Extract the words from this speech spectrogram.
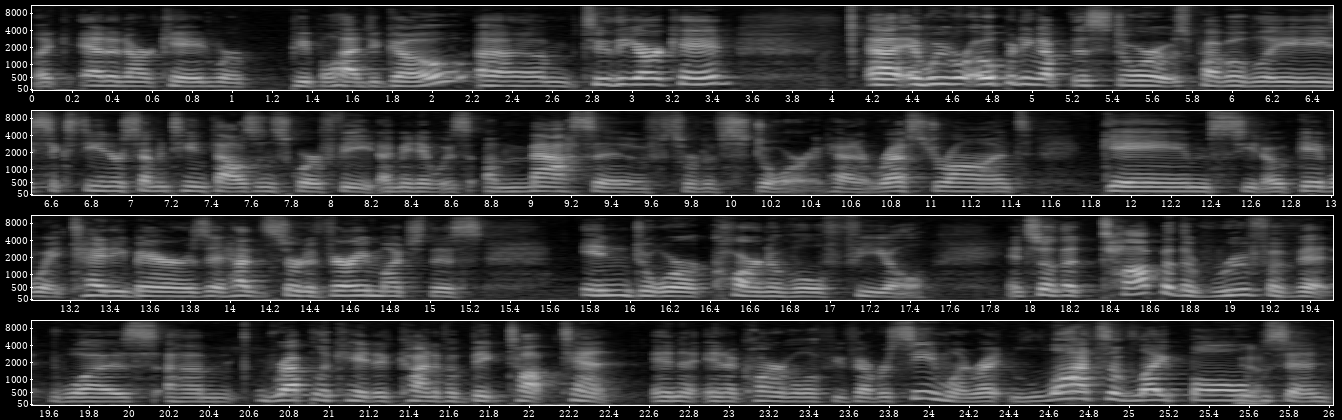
like at an arcade where people had to go um, to the arcade. Uh, and we were opening up this store. It was probably 16 or 17,000 square feet. I mean, it was a massive sort of store. It had a restaurant, games, you know, gave away teddy bears. It had sort of very much this indoor carnival feel. And so the top of the roof of it was um, replicated kind of a big top tent in a, in a carnival, if you've ever seen one, right? Lots of light bulbs yeah. and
